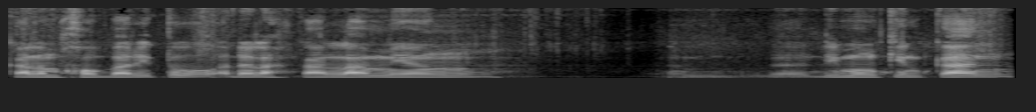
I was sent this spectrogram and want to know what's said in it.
kalam khobar itu adalah kalam yang eh, dimungkinkan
